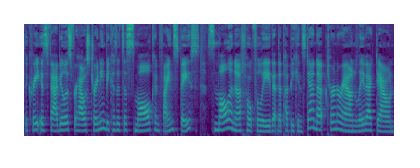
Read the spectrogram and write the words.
The crate is fabulous for house training because it's a small, confined space, small enough, hopefully, that the puppy can stand up, turn around, lay back down,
